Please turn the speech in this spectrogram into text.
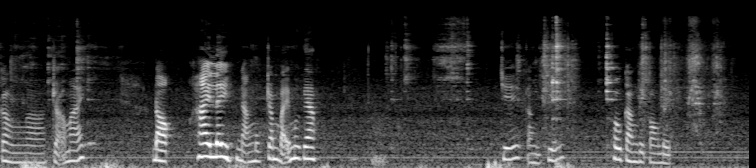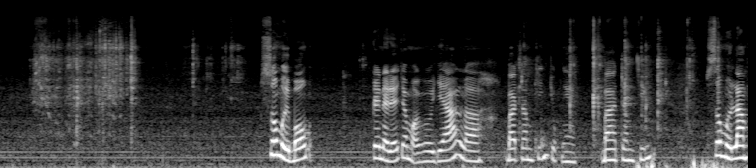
cần uh, trợ máy đọt 2 ly nặng 170g chế cần chế. Thôi cần thì còn đẹp số 14 cây này để cho mọi người giá là 390 ngàn. 390 số 15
